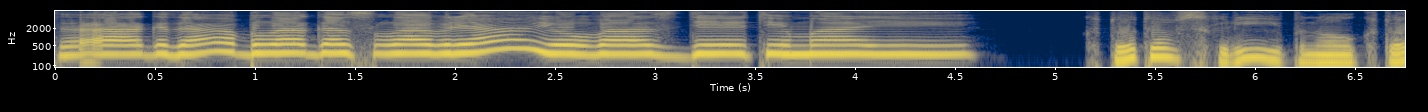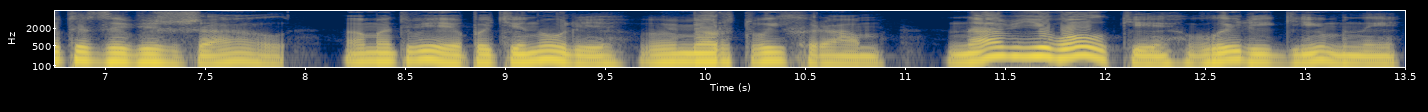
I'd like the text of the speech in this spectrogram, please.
Тогда благословляю вас, дети мои. Кто-то всхрипнул, кто-то завизжал, а Матвея потянули в мертвый храм. Навьи волки выли гимны,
